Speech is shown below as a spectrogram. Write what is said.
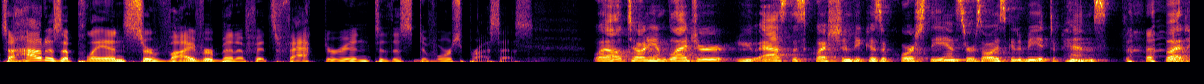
So, how does a plan's survivor benefits factor into this divorce process? Well, Tony, I'm glad you're you asked this question because, of course, the answer is always going to be it depends. but,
